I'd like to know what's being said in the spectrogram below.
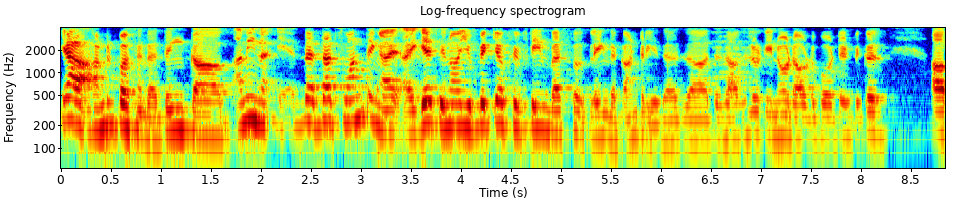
Yeah, hundred percent. I think. Uh, I mean, that, that's one thing. I, I guess you know you pick your fifteen best for playing the country. There's uh, there's absolutely no doubt about it because uh,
